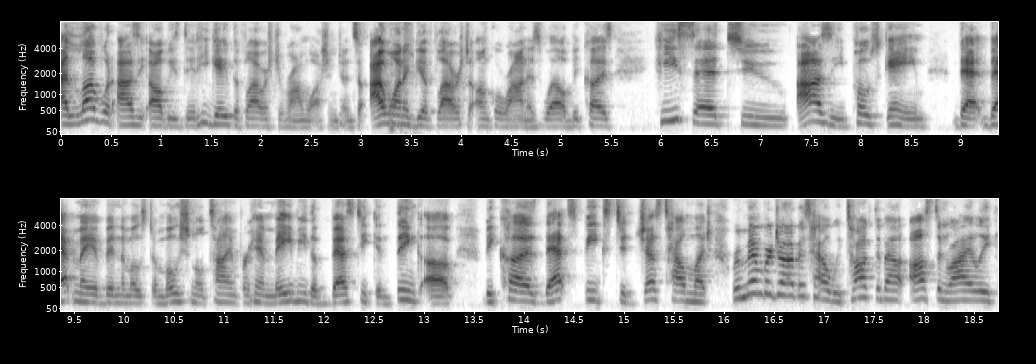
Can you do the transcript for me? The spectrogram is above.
I love what Ozzie Albies did. He gave the flowers to Ron Washington. So I want to give flowers to Uncle Ron as well because he said to Ozzie post game that that may have been the most emotional time for him, maybe the best he can think of, because that speaks to just how much. Remember, Jarvis, how we talked about Austin Riley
